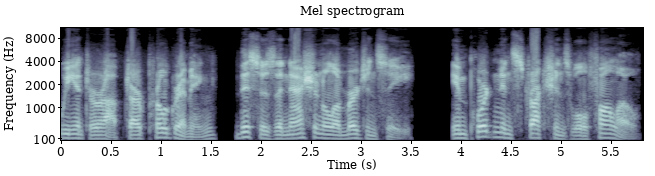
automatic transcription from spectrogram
We interrupt our programming. This is a national emergency. Important instructions will follow.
